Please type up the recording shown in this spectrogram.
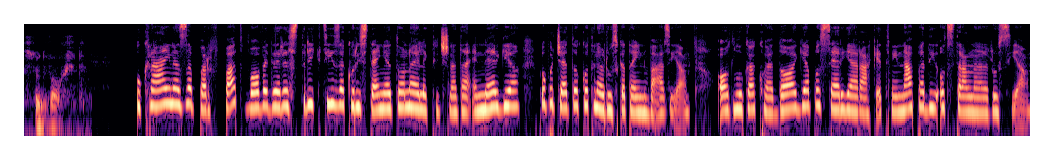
суд во Охрид. Украина за прв пат воведе рестрикции за користењето на електричната енергија по почетокот на руската инвазија, одлука која доаѓа по серија ракетни напади од страна на Русија.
